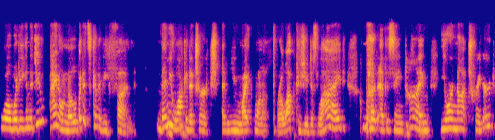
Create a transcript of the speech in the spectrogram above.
Well, what are you going to do? I don't know, but it's going to be fun. Then you walk into church and you might want to throw up because you just lied. But at the same time, you're not triggered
